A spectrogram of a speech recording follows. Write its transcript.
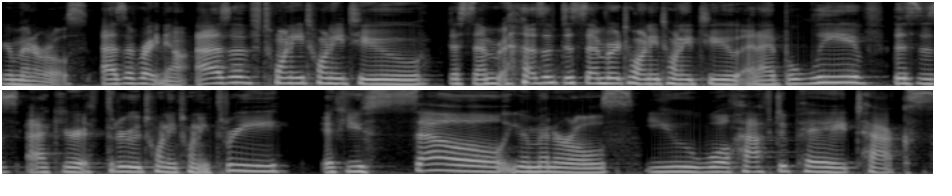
your minerals as of right now, as of 2022, December, as of December 2022, and I believe this is accurate through 2023. If you sell your minerals, you will have to pay tax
